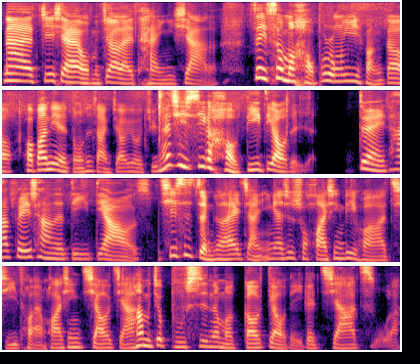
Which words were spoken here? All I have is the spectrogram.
那接下来我们就要来谈一下了。这次我们好不容易访到华邦电的董事长焦佑钧，他其实是一个好低调的人。对，他非常的低调。其实整个来讲，应该是说华兴丽华集团、华兴交家，他们就不是那么高调的一个家族了。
